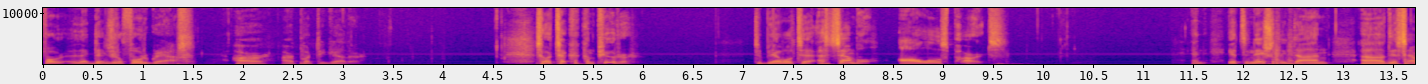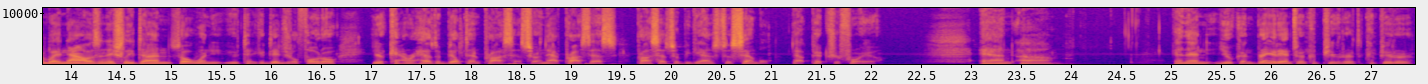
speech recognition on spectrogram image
that digital photographs are, are put together. So it took a computer to be able to assemble all those parts and it's initially done, uh, the assembly now is initially done so when you, you, take a digital photo, your camera has a built-in processor, and that process processor begins to assemble that picture for you. And, uh, and then you can bring it into a computer. The computer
